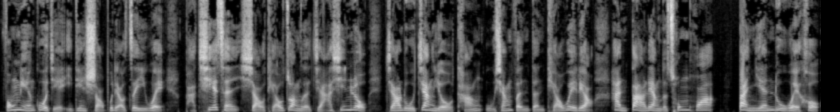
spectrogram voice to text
逢年过节一定少不了这一味。把切成小条状的夹心肉，加入酱油、糖、五香粉等调味料和大量的葱花拌腌入味后，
